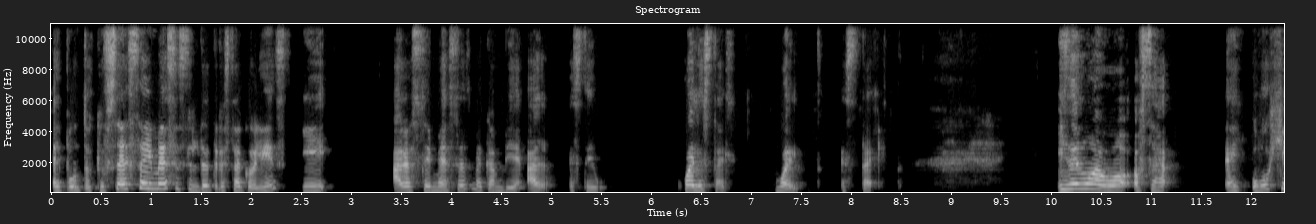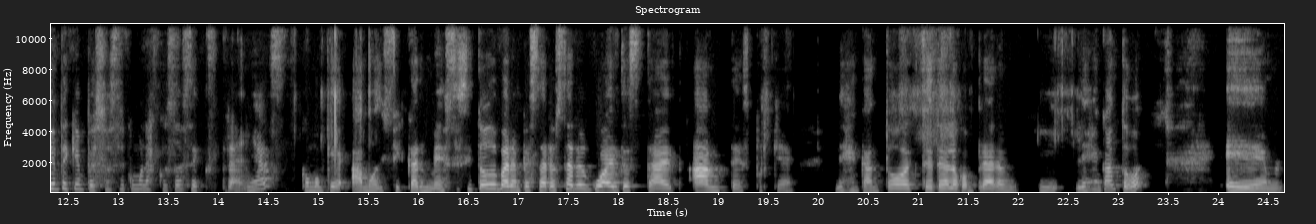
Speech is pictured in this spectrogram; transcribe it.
el punto es que usé seis meses el de Teresa Collins y a los seis meses me cambié al este Wild Style, Wild Style. Y de nuevo, o sea, hubo gente que empezó a hacer como unas cosas extrañas, como que a modificar meses y todo para empezar a usar el Wild Style antes, porque les encantó, etcétera, lo compraron y les encantó. Em,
